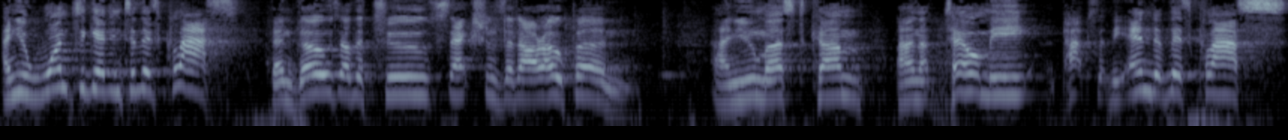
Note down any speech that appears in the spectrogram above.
and you want to get into this class, then those are the two sections that are open. And you must come and tell me, perhaps at the end of this class,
